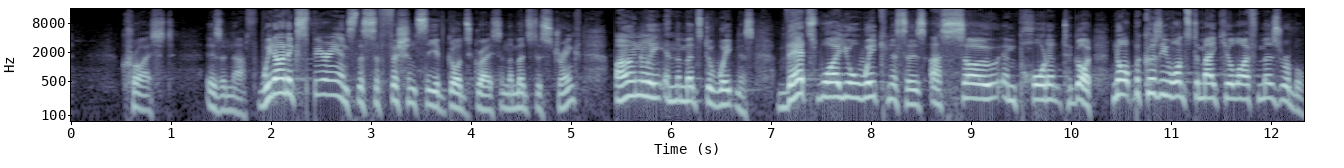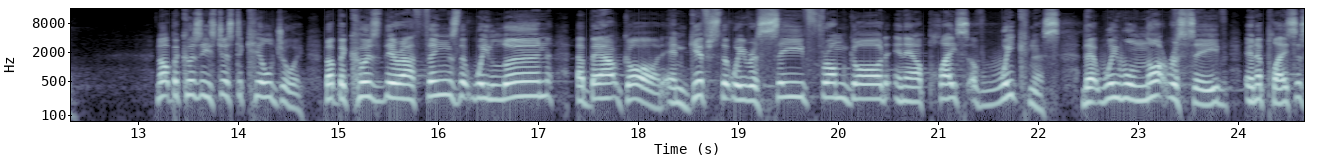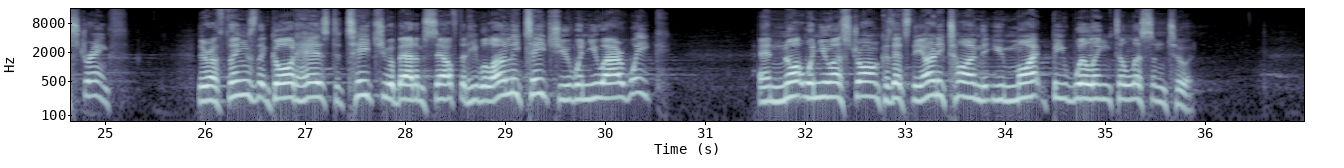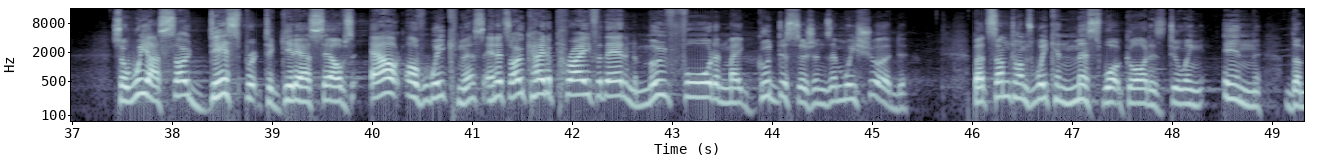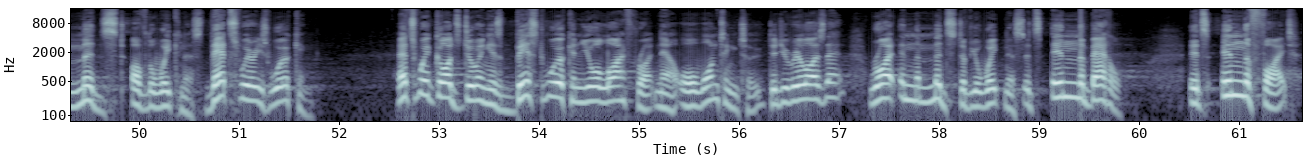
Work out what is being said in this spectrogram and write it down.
Christ is enough. We don't experience the sufficiency of God's grace in the midst of strength, only in the midst of weakness. That's why your weaknesses are so important to God. Not because He wants to make your life miserable, not because He's just a killjoy, but because there are things that we learn about God and gifts that we receive from God in our place of weakness that we will not receive in a place of strength. There are things that God has to teach you about Himself that He will only teach you when you are weak and not when you are strong, because that's the only time that you might be willing to listen to it. So we are so desperate to get ourselves out of weakness, and it's okay to pray for that and to move forward and make good decisions, and we should. But sometimes we can miss what God is doing in the midst of the weakness. That's where He's working. That's where God's doing his best work in your life right now, or wanting to. Did you realize that? Right in the midst of your weakness. It's in the battle, it's in the fight,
